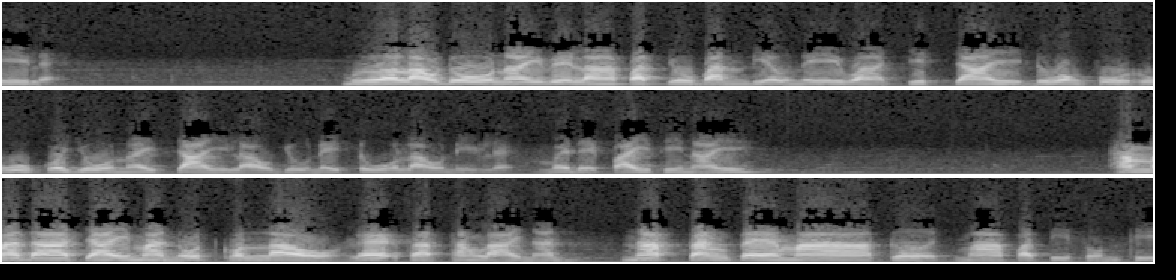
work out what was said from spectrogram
นี้แหละ เมื่อเราดูในเวลาปัจจุบันเดี๋ยวนี้ว่าจิตใจดวงผู้รู้ก็อยู่ในใจเราอยู่ในตัวเรานี่แหละ ไม่ได้ไปที่ไหน ธรรมดาใจมนุษย์คนเราและสัตว์ทั้งหลายนั้น นับตั้งแต่มาเกิดมาปฏิสนธิ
